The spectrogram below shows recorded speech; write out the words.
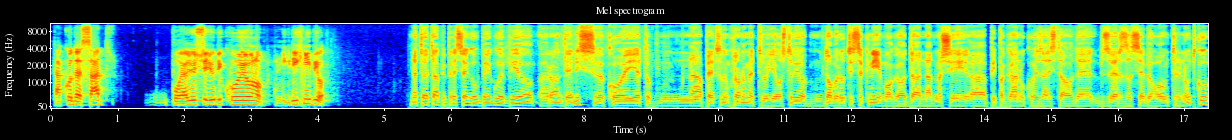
Tako da sad pojavljuju se ljudi koji ono, nigde ih nije bilo. Na toj etapi pre svega u begu je bio Ron Dennis koji eto na prethodnom hronometru je ostavio dobar utisak, nije mogao da nadmaši Pipa Ganu koji je zaista ovde zver za sebe u ovom trenutku.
